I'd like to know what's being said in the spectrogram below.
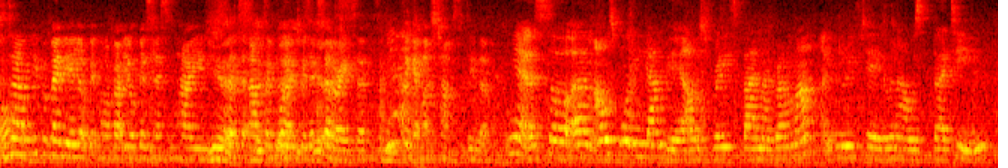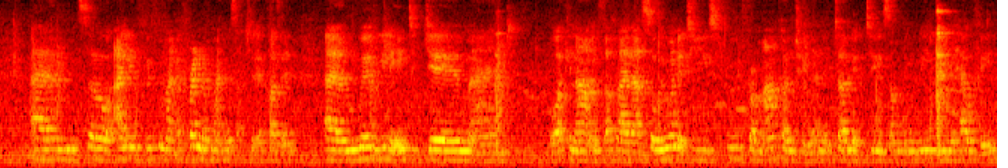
want to tell people maybe a little bit more about your business and how you Yes, set it up yes, and worked with. Accelerator? Because I didn't get much chance to do that. Yeah, so um, I was born in Gambia. I was raised by my grandma. I moved here when I was 13. Um, so I live with my, a friend of mine who's actually a cousin. Um, we're really into gym and working out and stuff like that. So we wanted to use food from our country and then turn it to something really, really healthy.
